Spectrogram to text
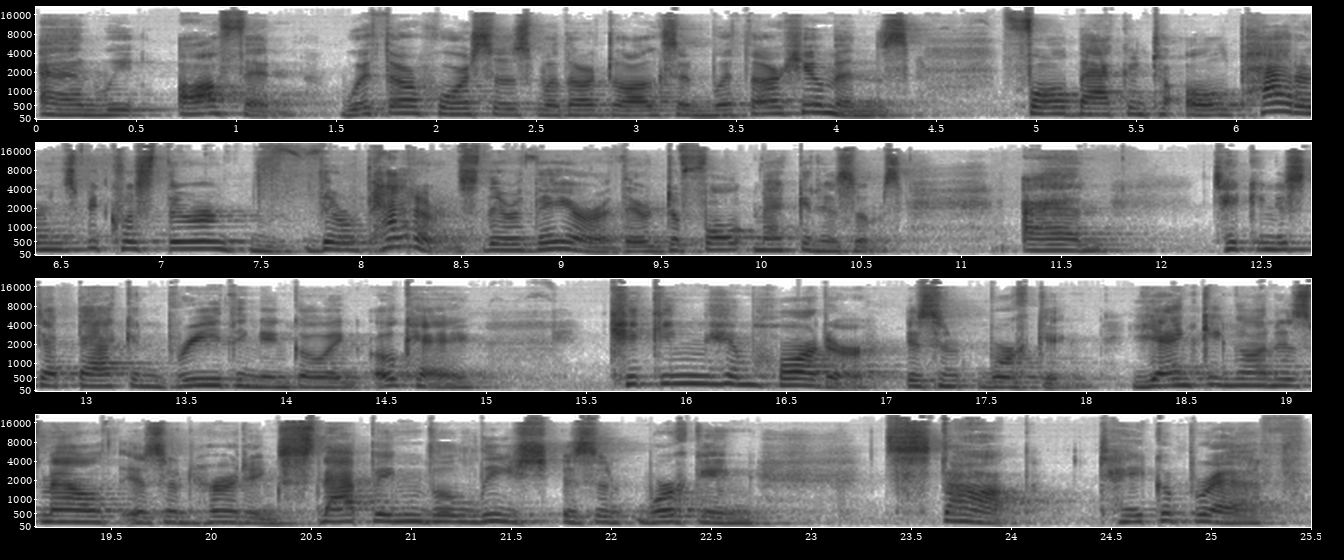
And we often, with our horses, with our dogs, and with our humans, fall back into old patterns because they're, they're patterns, they're there, they're default mechanisms. And taking a step back and breathing and going, okay, kicking him harder isn't working, yanking on his mouth isn't hurting, snapping the leash isn't working. Stop, take a breath.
